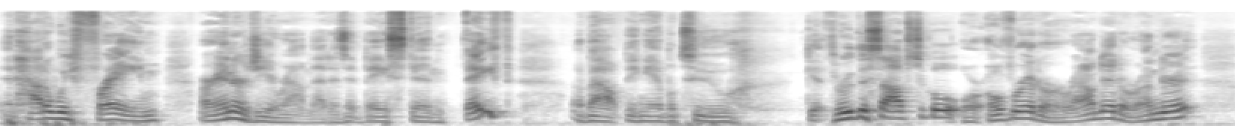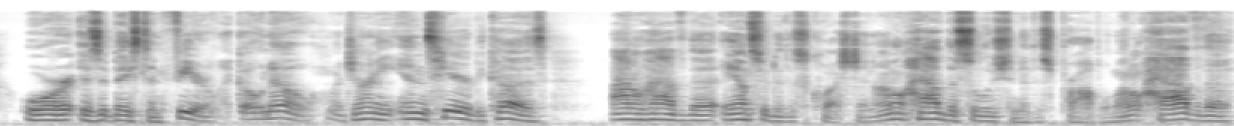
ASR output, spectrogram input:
and how do we frame our energy around that? Is it based in faith about being able to get through this obstacle or over it or around it or under it? Or is it based in fear like oh no my journey ends here because i don't have the answer to this question. I don't have the solution to this problem. I don't have the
